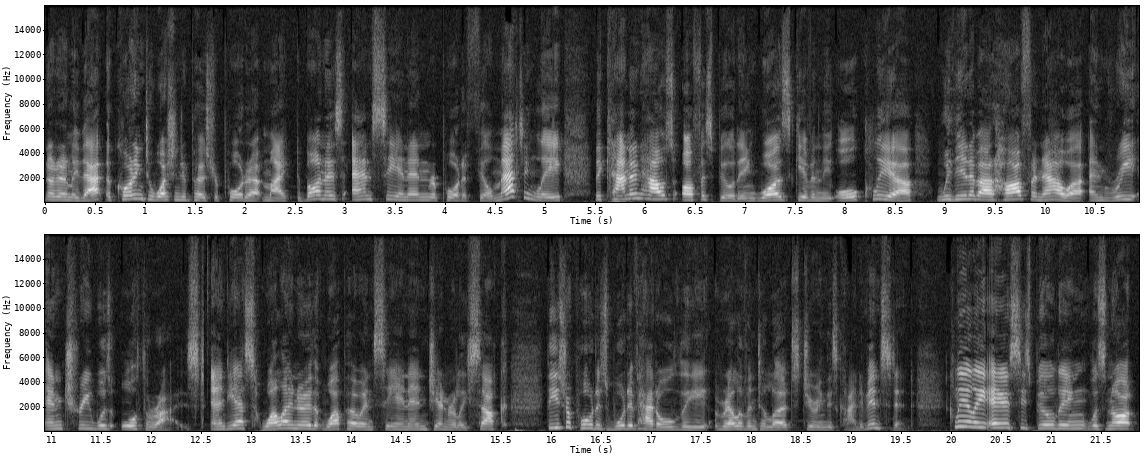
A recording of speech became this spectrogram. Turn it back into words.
Not only that, according to Washington Post reporter Mike DeBonis and CNN reporter Phil Mattingly, the Cannon House office building was given the all clear within about half an hour and re entry was authorized. And yes, while I know that WAPO and CNN generally suck, these reporters would have had all the relevant alerts during this kind of incident. Clearly, AOC's building was not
